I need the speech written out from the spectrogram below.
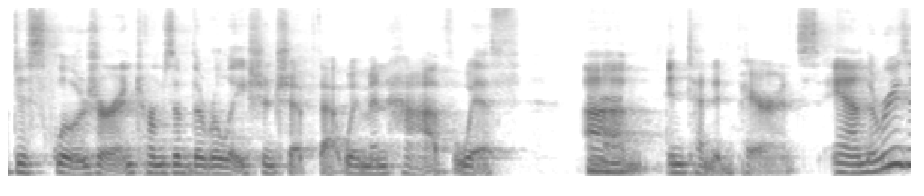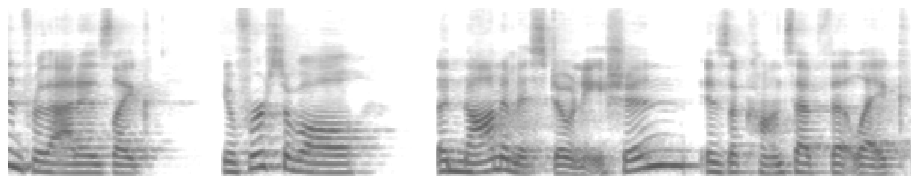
disclosure in terms of the relationship that women have with mm-hmm. Um, intended parents and the reason for that is like you know, first of all, anonymous donation is a concept that like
